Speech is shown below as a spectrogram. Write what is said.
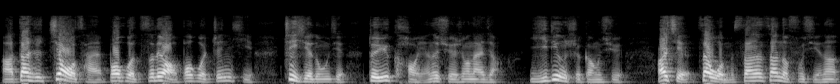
啊。但是教材、包括资料、包括真题这些东西，对于考研的学生来讲，一定是刚需。而且在我们三三三的复习呢，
